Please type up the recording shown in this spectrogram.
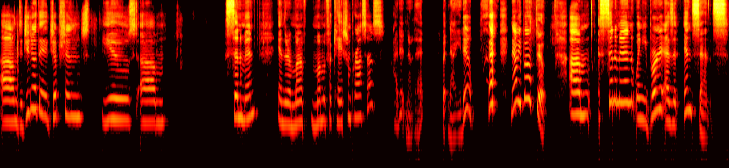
Um, did you know the Egyptians used um, cinnamon in their mummification process? I didn't know that but now you do. now we both do. Um, cinnamon, when you burn it as an incense,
